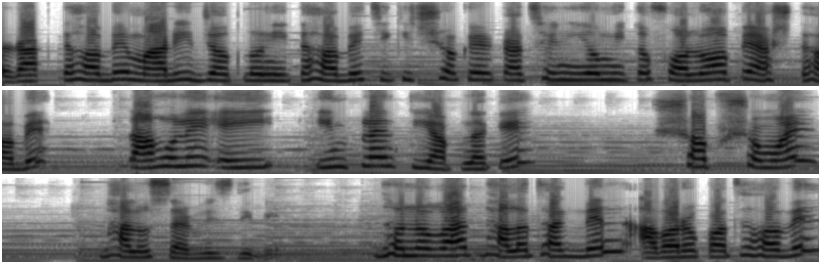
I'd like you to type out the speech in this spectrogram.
রাখতে হবে, মাড়ির যত্ন নিতে হবে, চিকিৎসকের কাছে নিয়মিত ফলো আপে আসতে হবে। তাহলে এই ইমপ্ল্যান্টটি আপনাকে সব সময় ভালো সার্ভিস দিবে। ধন্যবাদ ভালো থাকবেন আবারও কথা হবে।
